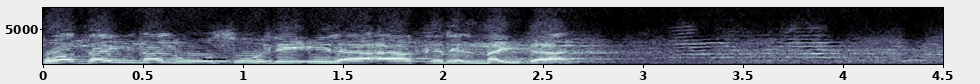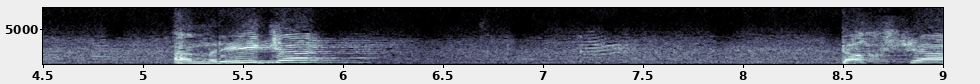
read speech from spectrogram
وبين الوصول إلى آخر الميدان. أمريكا تخشى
